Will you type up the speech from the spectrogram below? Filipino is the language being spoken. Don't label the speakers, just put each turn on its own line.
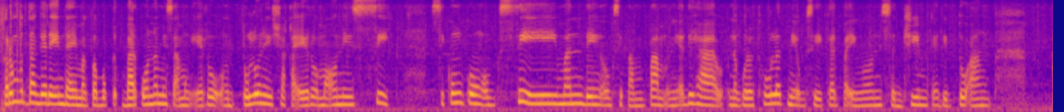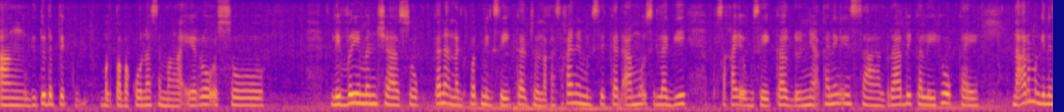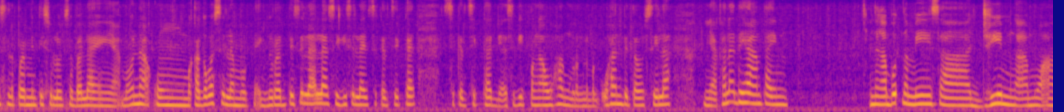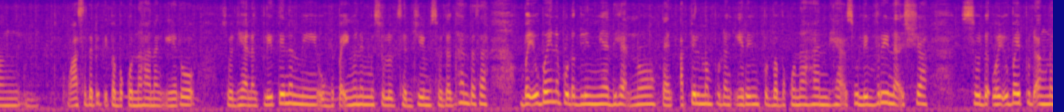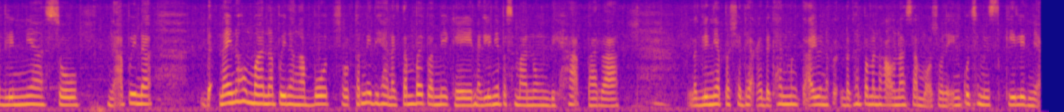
Karon buntag gani inday magpabarko na mi sa among ero. Ang tulo ni siya ka ero mao ni si si Kungkong og si Manding og si Pampam. Unya diha nagulat-hulat mi og sikad paingon sa gym kay didto ang ang dito dapit magpabakuna sa mga ero. So libre man siya. So kana nagpot mig sikad so nakasakay na mig sikad amo sila gi pasakay og sikad unya kaning isa grabe kalihok kay naara man gini sila perminti sulod sa balay niya. Mo na kung makagawa sila mo na ignorante sila. La sige sila sikad-sikad sikad-sikad nga sige pangawhag murag nabaguhan bitaw sila. Nya kana diha ang time nangabot na mi sa gym nga amo ang kung asa dapat ipabakunahan ng ero so diha nagplite na mi ug napaingon na mi sulod sa gym. So daghan ta sa ubay-ubay na pud ang linya diha no? Kay apil man pud ang iring pud babakunahan diha. So libre na siya. So da- way ubay pud ang naglinya. So naapoy na nay na humana poy nangabot so kami diha nagtambay pa mi kay naglinya pa sa manong diha para naglinya pa siya diha. Kay daghan man kaayo daghan pa man nakauna sa mo. So niingkot sa mi skilid niya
